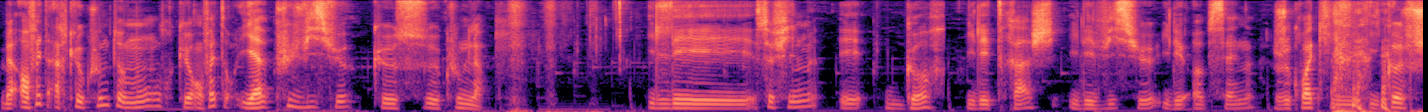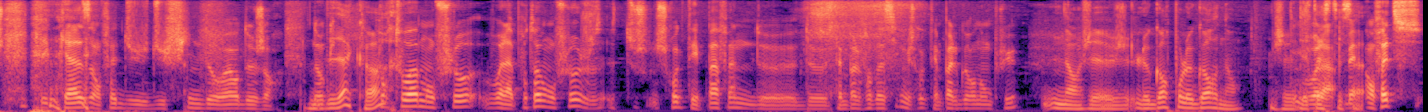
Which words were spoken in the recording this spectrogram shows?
bah, en fait, Art le clown te montre que en fait, il y a plus vicieux que ce clown-là. Il est... Ce film est gore, il est trash, il est vicieux, il est obscène. Je crois qu'il coche toutes les cases en fait du, du film d'horreur de genre. Donc pour toi mon Flo, voilà, pour toi mon Flo, je, je, crois que t'es pas fan de, de t'aimes pas le fantastique, mais je crois que t'aimes pas le gore non plus. Non, je, le gore pour le gore non, je déteste ça. en fait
